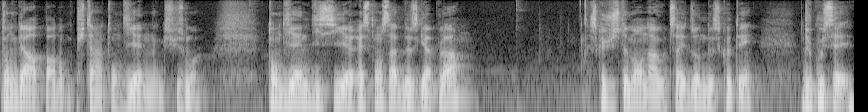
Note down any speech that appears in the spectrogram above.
ton garde, pardon, putain, ton DN, excuse-moi. Ton DN d'ici est responsable de ce gap-là. Parce que justement, on a outside zone de ce côté. Du coup, c'est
